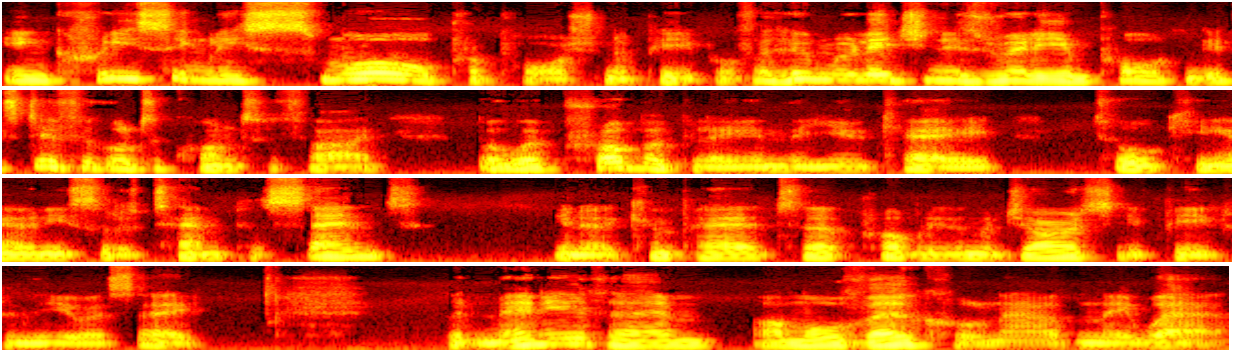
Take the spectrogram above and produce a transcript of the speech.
increasingly small proportion of people for whom religion is really important. It's difficult to quantify, but we're probably in the UK talking only sort of 10%, you know, compared to probably the majority of people in the USA. But many of them are more vocal now than they were,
